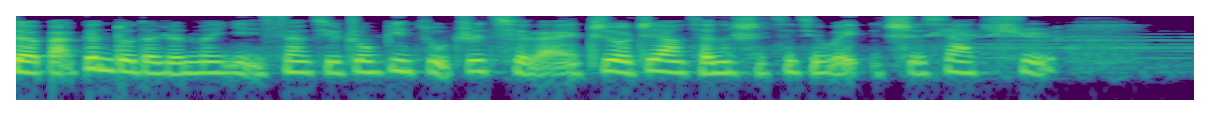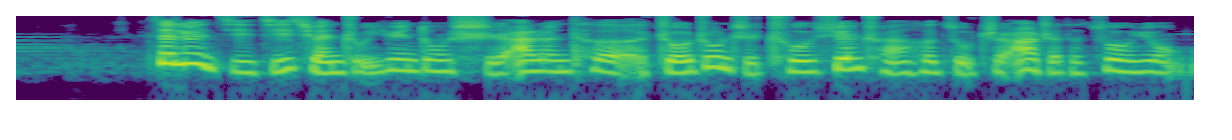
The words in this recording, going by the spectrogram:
的把更多的人们引向其中，并组织起来。只有这样，才能使自己维持下去。在论及极权主义运动时，阿伦特着重指出宣传和组织二者的作用。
